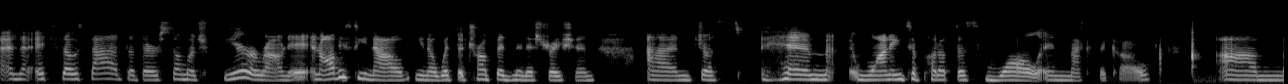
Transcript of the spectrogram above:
and it's so sad that there's so much fear around it and obviously now you know with the trump administration and just him wanting to put up this wall in Mexico. Um,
